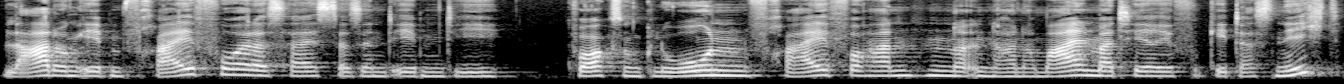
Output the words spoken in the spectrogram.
Ladung eben frei vor. Das heißt, da sind eben die Quarks und Gluonen frei vorhanden. In einer normalen Materie geht das nicht.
